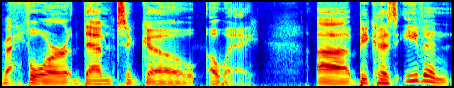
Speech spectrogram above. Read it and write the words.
Right. for them to go away uh, because even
